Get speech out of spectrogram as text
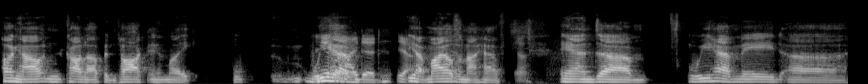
hung out and caught up and talked. And like we have I did. Yeah. yeah, Miles and I have. Yeah. And um, we have made uh,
